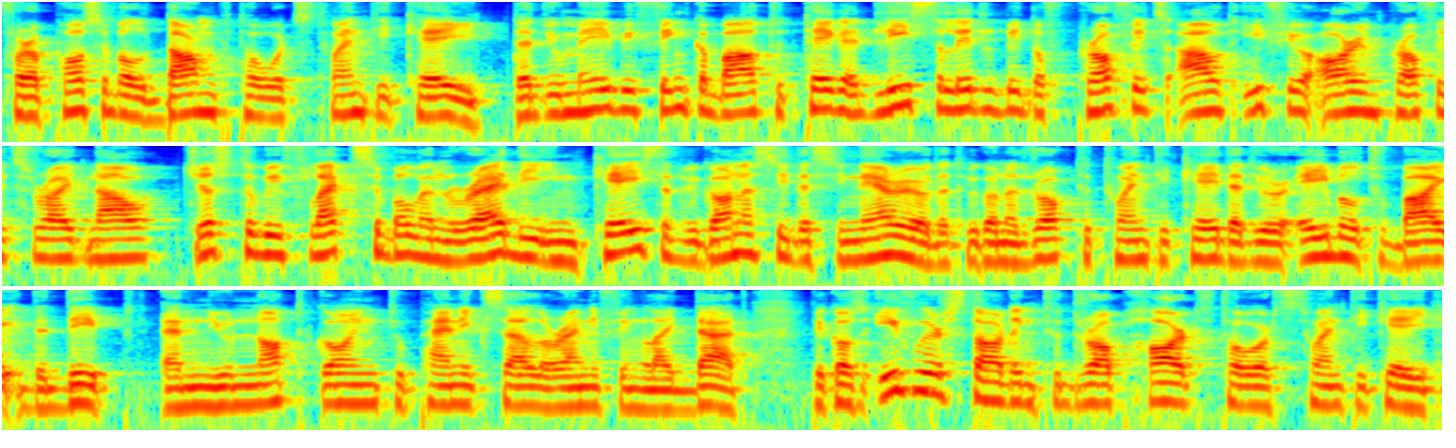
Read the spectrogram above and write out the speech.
for a possible dump towards 20k that you maybe think about to take at least a little bit of profits out if you are in profits right now just to be flexible and ready in case that we're gonna see the scenario that we're gonna drop to 20k that you're able to buy the dip and you're not going to panic sell or anything like that because if we're starting to drop hard towards 20k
